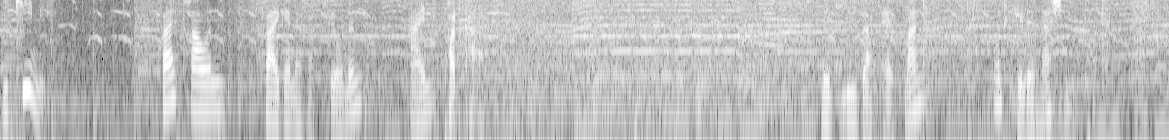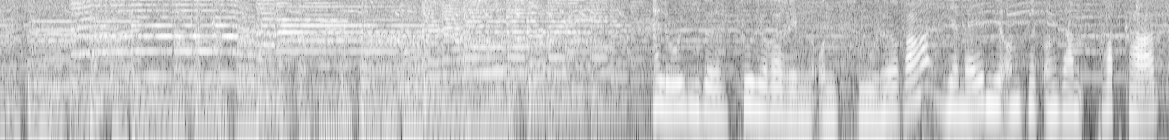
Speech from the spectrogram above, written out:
Bikini. Zwei Frauen, zwei Generationen, ein Podcast. Mit Lisa Feldmann und Helena Schmid. Hallo, liebe Zuhörerinnen und Zuhörer. Hier melden wir uns mit unserem Podcast.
